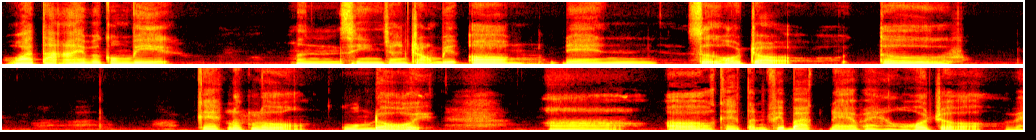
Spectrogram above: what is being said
quá tải với công việc. Mình xin trân trọng biết ơn đến sự hỗ trợ từ các lực lượng quân đội, uh, ở các tỉnh phía Bắc đã vào hỗ trợ và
